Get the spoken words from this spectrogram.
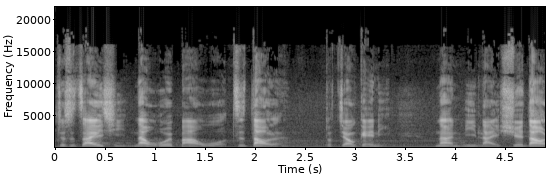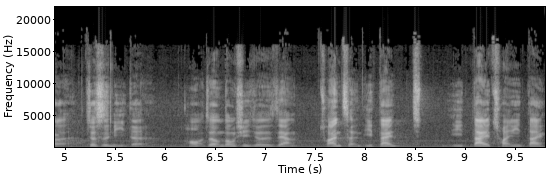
就是在一起，那我会把我知道的都教给你，那你来学到了就是你的，好，这种东西就是这样传承一代一代传一代。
